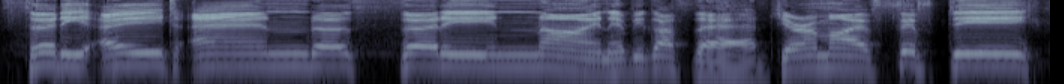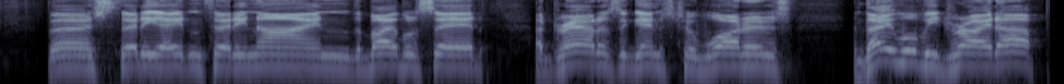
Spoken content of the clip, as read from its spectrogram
38 and uh, 39. Have you got that? Jeremiah 50, verse 38 and 39. The Bible said, A drought is against her waters, and they will be dried up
